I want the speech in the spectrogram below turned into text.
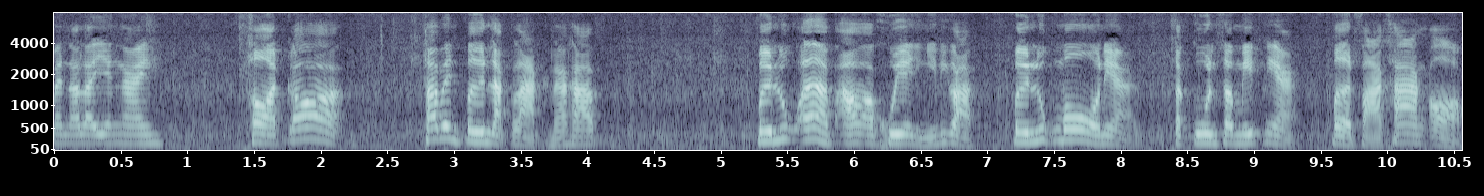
มันอะไรยังไง ถอดก็ถ้าเป็นปืนหลักๆนะครับ ปืนลูกเออเอาเอาคุยกันอย่างนี้ดีกว่า ปืนลูกโม่เนี่ยตระกูลสมิธเนี่ยเปิดฝาข้างออก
